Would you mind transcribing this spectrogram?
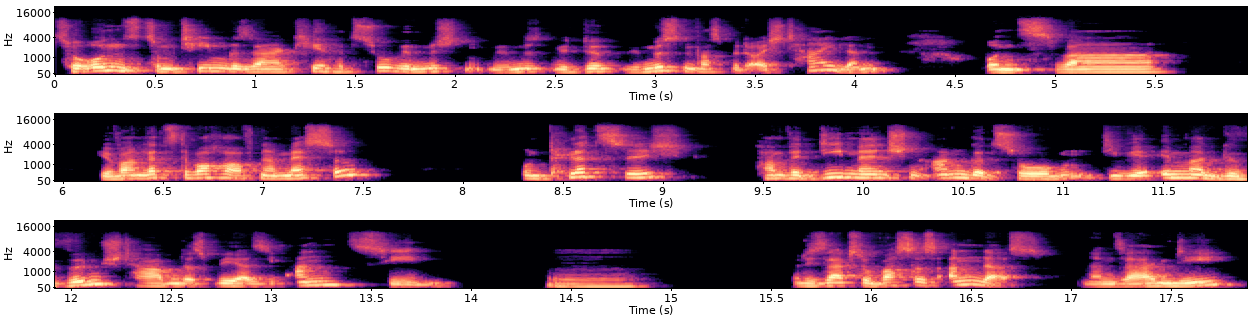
zu uns, zum Team gesagt, hier, hör zu, wir müssen, wir müssen, wir müssen was mit euch teilen. Und zwar, wir waren letzte Woche auf einer Messe und plötzlich haben wir die Menschen angezogen, die wir immer gewünscht haben, dass wir sie anziehen. Mhm. Und ich sage so, was ist anders? Und dann sagen die,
